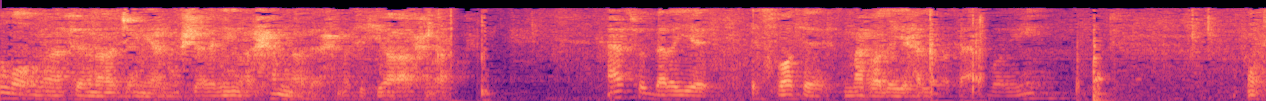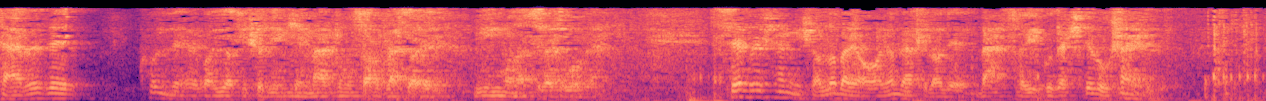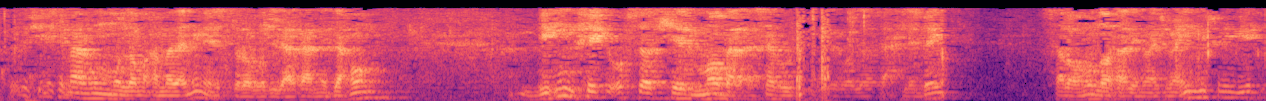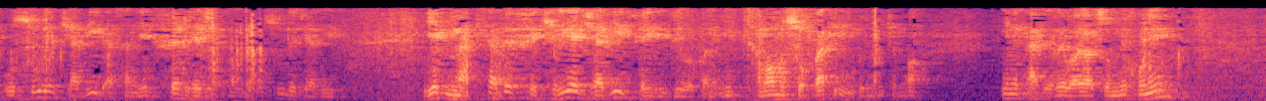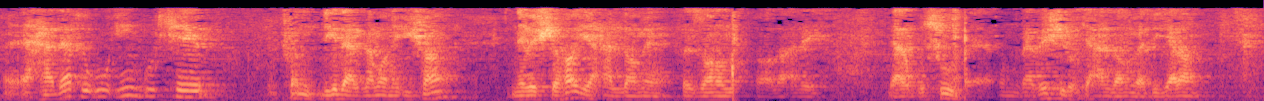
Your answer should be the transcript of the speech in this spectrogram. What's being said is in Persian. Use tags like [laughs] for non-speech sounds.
اللهم افرنا جميع المشتغلین و رحمنا برحمتك یا ارحم عرض شد برای اثبات مقاله حلوات اخباری متعرض کل روایاتی شدیم که مرحوم صاحب وسائل به این مناسبت بردن. سرش هم انشاءالله برای آقایان در خلال بحث های گذشته روشن شده. اینه که مرحوم مولا محمد امین استرابادی در قرن دهم به این فکر افتاد که ما بر اثر رجوع روایات اهل بیت سلام الله علیه مجمعین می‌تونیم یک اصول جدید اصلا یک فقه جدید اصول جدید یک مکتب فکری جدید پیریزی بکنیم. این تمام صحبت این بودیم که ما این قدر روایات رو می‌خونیم. هدف او این بود که چون دیگه در زمان ایشان نوشته های علامه رضوان الله تعالی علیه در اصول اون روشی رو که علامه و دیگران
